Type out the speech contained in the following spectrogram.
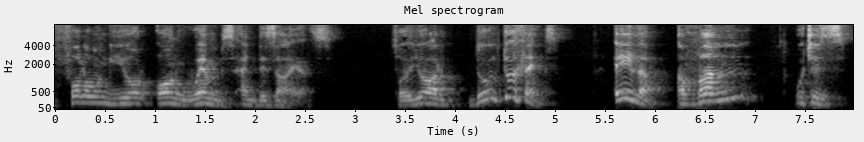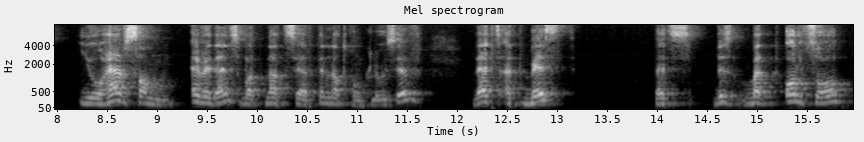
following your own whims and desires. So you are doing two things. Either a dhan, which is you have some evidence but not certain, not conclusive. That's at best. That's this, but also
